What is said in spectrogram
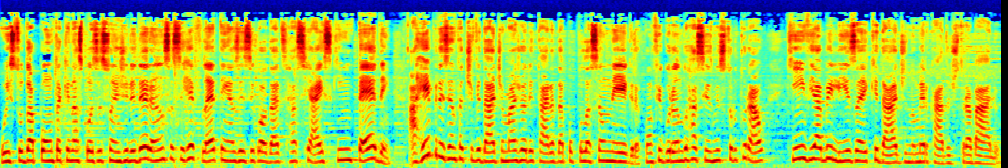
O estudo aponta que nas posições de liderança se refletem as desigualdades raciais que impedem a representatividade majoritária da população negra, configurando o racismo estrutural que inviabiliza a equidade no mercado de trabalho.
